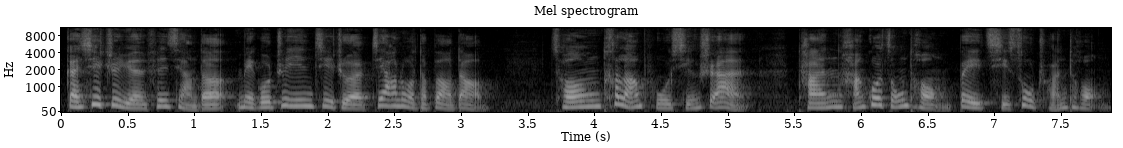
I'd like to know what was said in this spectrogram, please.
感谢志远分享的美国之音记者加洛的报道。从特朗普刑事案谈韩国总统被起诉传统。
